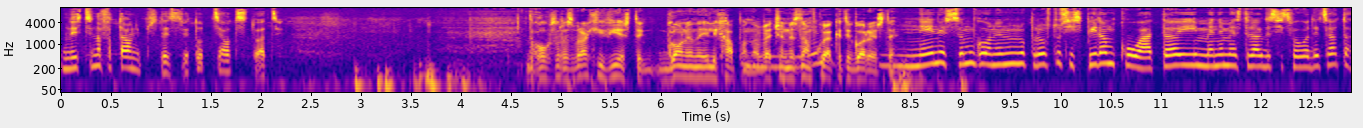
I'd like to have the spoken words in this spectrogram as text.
наистина фатални последствията от цялата ситуация. Доколкото разбрах и вие сте гонена или хапана. Вече не знам в коя категория сте. Не, не съм гонена, но просто си спирам колата и мене ме е страх да си сваля децата.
